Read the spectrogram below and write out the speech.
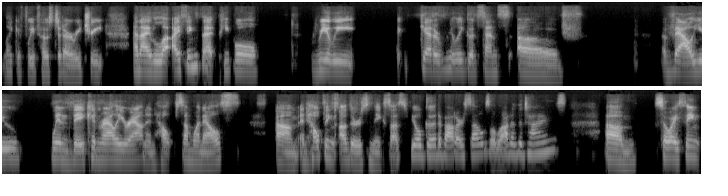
like if we've hosted our retreat. And I, lo- I think that people really get a really good sense of value when they can rally around and help someone else. Um, and helping others makes us feel good about ourselves a lot of the times. Um, so I think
